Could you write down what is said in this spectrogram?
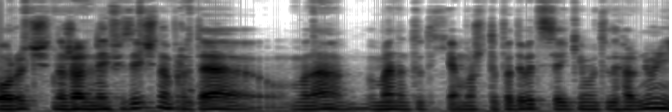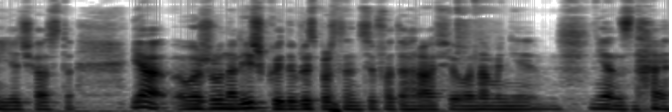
поруч. На жаль, не фізично, проте вона в мене тут є. Можете подивитися, які ми тут гарнюні. Є часто. Я лежу на ліжку і дивлюсь просто на цю фотографію. Вона мені, я не знаю.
